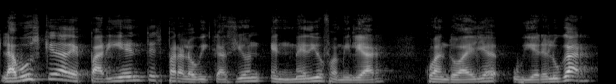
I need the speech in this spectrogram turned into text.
La búsqueda de parientes para la ubicación en medio familiar cuando a ella hubiere lugar.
